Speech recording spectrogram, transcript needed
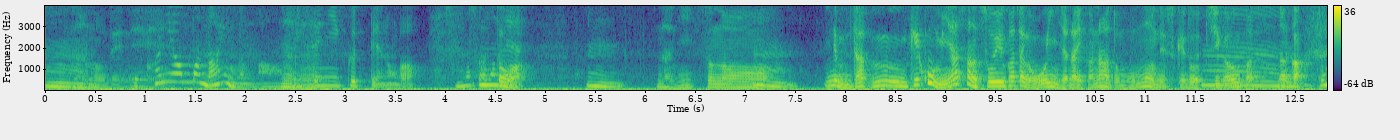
うん、なのでね。他にあんまないもんな、うんうん。お店に行くっていうのがそもそもね何？そうん。の、でもだ、うん、結構皆さんそういう方が多いんじゃないかなとも思うんですけど違うかな、なんかどう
